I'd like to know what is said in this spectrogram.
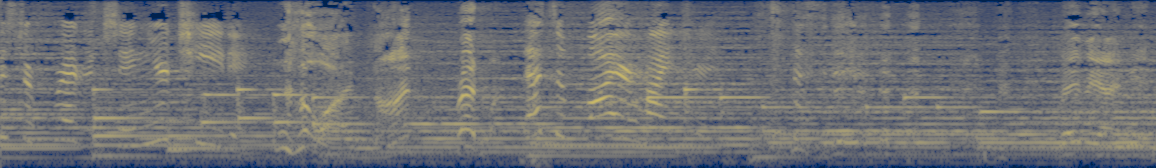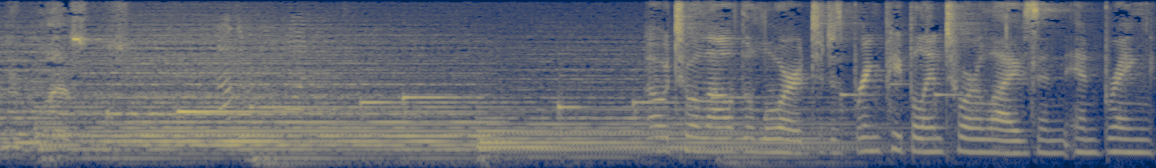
Mr. Fredricksen, you're cheating. No, I'm not. Red one. That's a fire hydrant. Maybe I need new glasses. Another blue one. Oh, to allow the Lord to just bring people into our lives and, and bring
